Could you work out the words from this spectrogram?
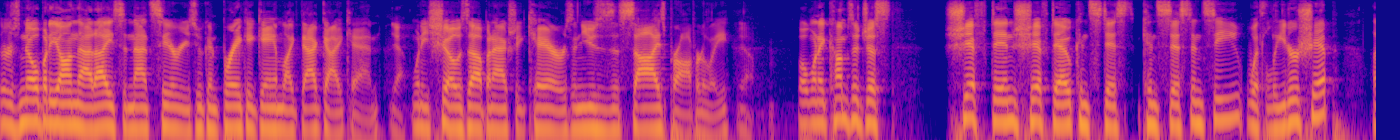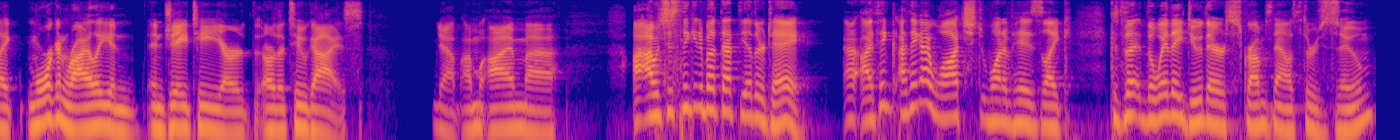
there's nobody on that ice in that series who can break a game like that guy can. Yeah. When he shows up and actually cares and uses his size properly. Yeah. But when it comes to just shift in, shift out consist- consistency with leadership, like Morgan Rielly and, and JT are are the two guys. Yeah, I'm. I'm. Uh, I, I was just thinking about that the other day. I, I think. I think I watched one of his like because the the way they do their scrums now is through Zoom,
